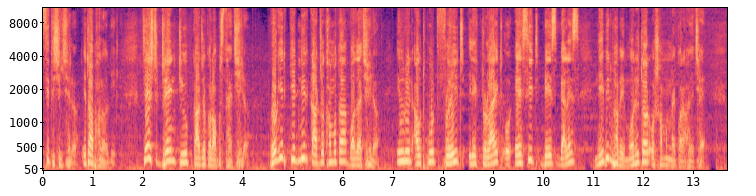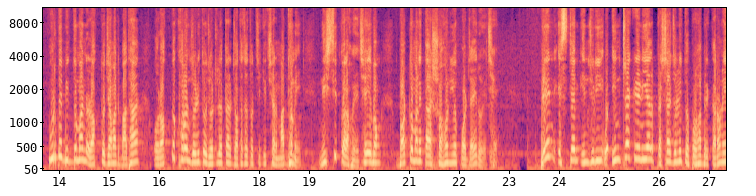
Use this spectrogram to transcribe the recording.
স্থিতিশীল ছিল। এটাও ভালো দিক। চেস্ট ড্রেন টিউব কার্যকর অবস্থায় ছিল। রোগীর কিডনির কার্যক্ষমতা বজায় ছিল। ইউরিন আউটপুট, ফ্লুইড, ইলেকট্রোলাইট ও অ্যাসিড বেস ব্যালেন্স নিবিড়ভাবে মনিটর ও সমন্বয় করা হয়েছে। পূর্বে বিদ্যমান রক্ত জমাট বাধা ও রক্তক্ষরণজনিত জটিলতার যথাযথ চিকিৎসার মাধ্যমে নিশ্চিত করা হয়েছে এবং বর্তমানে তা সহনীয় পর্যায়ে রয়েছে। ব্রেন স্টেম ইনজুরি ও ইন্ট্রাক্রেনিয়াল প্রেশারজনিত প্রভাবের কারণে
